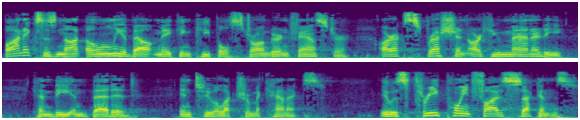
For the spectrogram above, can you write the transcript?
Bionics is not only about making people stronger and faster. Our expression, our humanity can be embedded into electromechanics. It was 3.5 seconds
